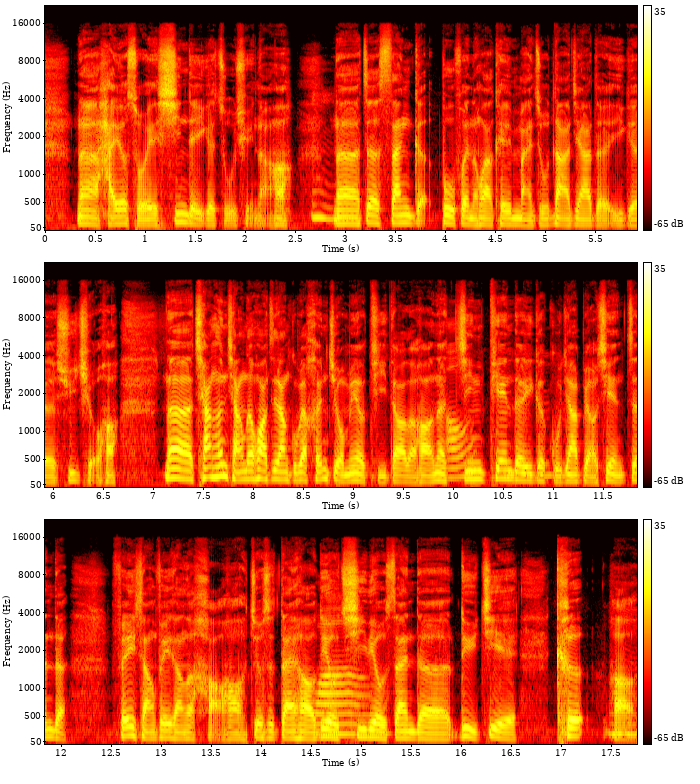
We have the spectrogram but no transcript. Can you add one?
那还有所谓新的一个族群了哈，嗯，那这三个部分的话，可以满足大家的一个需求哈。那强很强的话，这张股票很久没有提到了哈，那今天的一个股价表现真的非常非常的好哈，就是代号六七六三的绿界科。好，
